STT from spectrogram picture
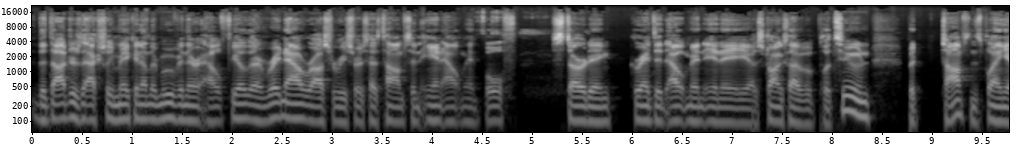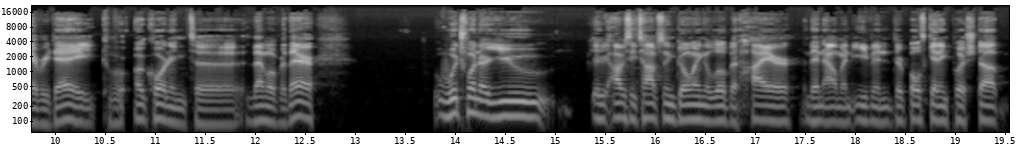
the Dodgers actually make another move in their outfield, and right now roster resource has Thompson and Outman both starting. Granted, Outman in a, a strong side of a platoon, but Thompson's playing every day, co- according to them over there. Which one are you? Obviously, Thompson going a little bit higher than Outman. Even they're both getting pushed up.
